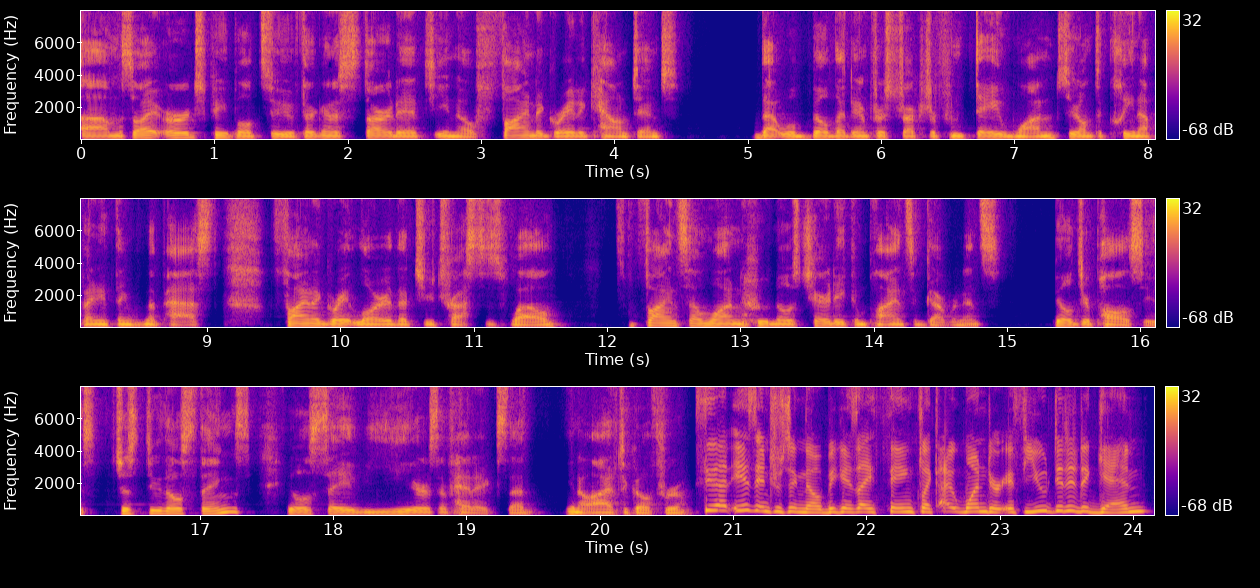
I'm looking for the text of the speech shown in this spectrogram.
um, so I urge people to, if they're going to start it, you know, find a great accountant that will build that infrastructure from day one, so you don't have to clean up anything from the past. Find a great lawyer that you trust as well. Find someone who knows charity compliance and governance. Build your policies. Just do those things. You'll save years of headaches that you know I have to go through. See, that is interesting though, because I think like I wonder if you did it again,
